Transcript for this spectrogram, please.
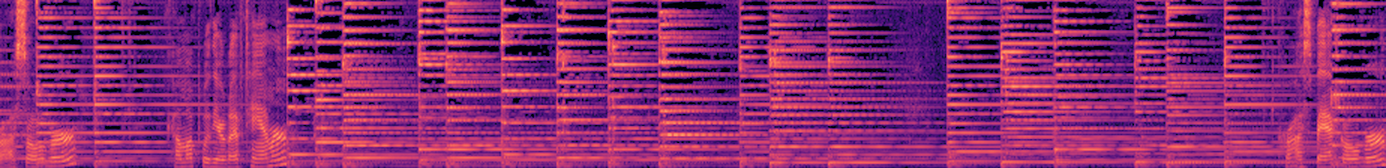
Cross over, come up with your left hammer, cross back over,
